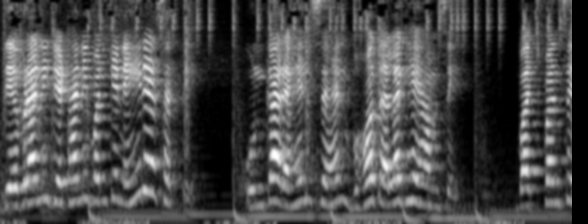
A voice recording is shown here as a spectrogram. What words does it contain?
देवरानी जेठानी बन के नहीं रह सकते। उनका रहन सहन बहुत अलग है हमसे। बचपन से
